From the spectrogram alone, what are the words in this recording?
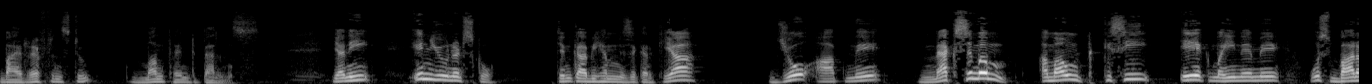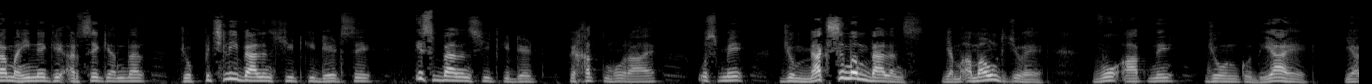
by reference to month end balance یعنی ان یونٹس کو جن کا بھی ہم نے ذکر کیا جو آپ نے میکسیمم اماؤنٹ کسی ایک مہینے میں اس بارہ مہینے کے عرصے کے اندر جو پچھلی بیلنس شیٹ کی ڈیٹ سے اس بیلنس شیٹ کی ڈیٹ پہ ختم ہو رہا ہے اس میں جو میکسیمم بیلنس یا اماؤنٹ جو ہے وہ آپ نے جو ان کو دیا ہے یا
